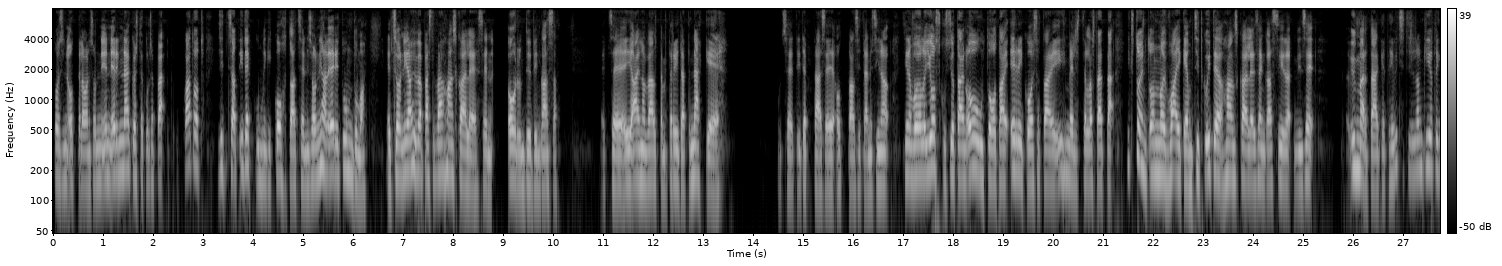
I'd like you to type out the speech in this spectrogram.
toisin ottelevan, niin se on niin erinäköistä, kun sä katot ja sitten sä oot itse kumminkin kohtaat sen, niin se on ihan eri tuntuma. Että se on ihan hyvä päästä vähän hanskailemaan sen oudon tyypin kanssa. Että se ei aina välttämättä riitä, että näkee – mutta se, että itse pääsee ottaa sitä, niin siinä, siinä voi olla joskus jotain outoa tai erikoista tai ihmeellistä sellaista, että miksi toi nyt on noin vaikea, mutta sitten kun itse hanskailee sen kanssa siinä, niin se ymmärtääkin, että hei vitsi, sillä onkin joten,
